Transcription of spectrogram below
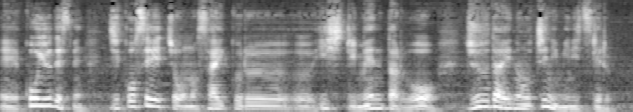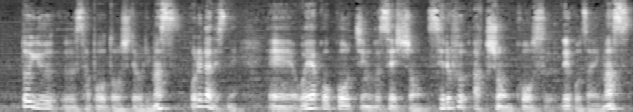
えこういうですね自己成長のサイクル意識メンタルを10代のうちに身につける。というサポートをしております。これがですね、えー、親子コーチングセッション、セルフアクションコースでございます。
